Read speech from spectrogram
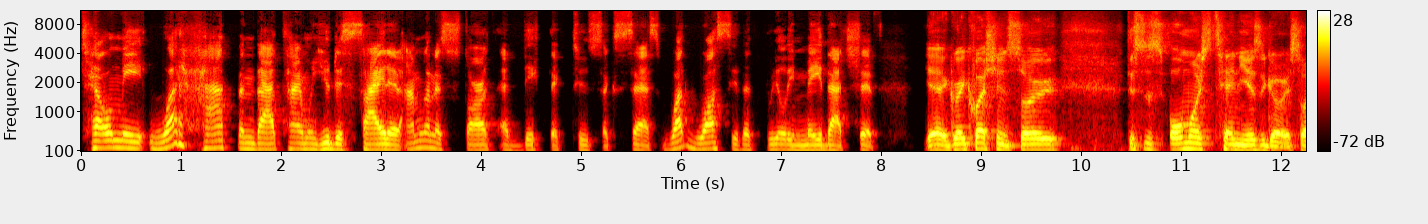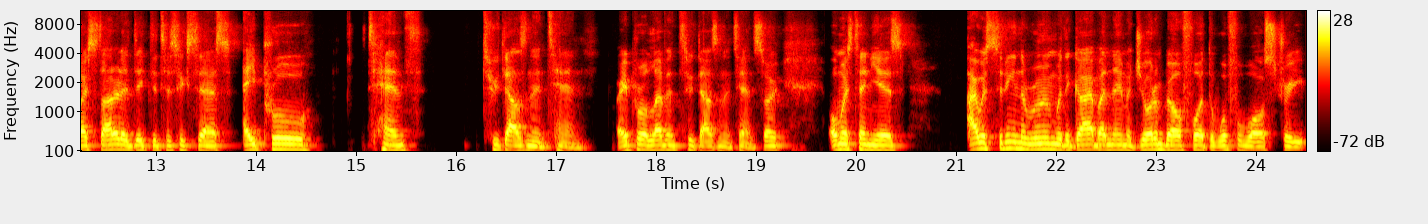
tell me what happened that time when you decided i'm going to start addicted to success. What was it that really made that shift? Yeah great question. So this is almost 10 years ago. So i started addicted to success april 10th 2010 april 11th 2010 so almost 10 years. I was sitting in the room with a guy by the name of Jordan Belfort the Wolf of Wall Street.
